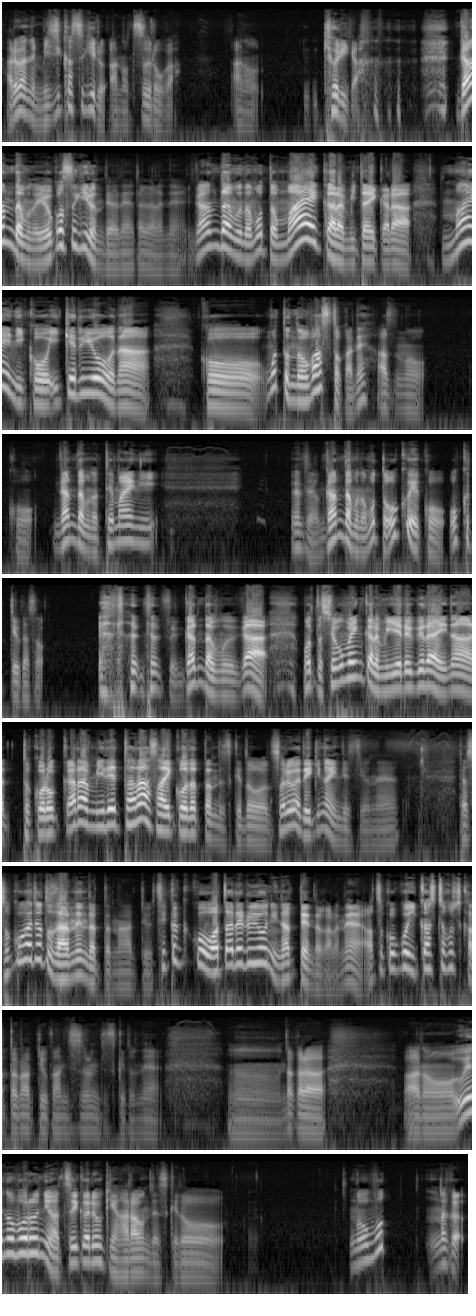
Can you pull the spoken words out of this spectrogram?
あれはね、短すぎる、あの通路が。あの、距離が ガンダムの横すぎるんだよね。だからね、ガンダムのもっと前から見たいから、前にこう行けるような、こう、もっと伸ばすとかね、あの、こう、ガンダムの手前に、なんていうの、ガンダムのもっと奥へこう、奥っていうかそう、なんですか、ガンダムが、もっと正面から見えるぐらいなところから見れたら最高だったんですけど、それはできないんですよね。だそこがちょっと残念だったなっていう。せっかくこう渡れるようになってんだからね、あそここう行かしてほしかったなっていう感じするんですけどね。うん。だから、あの、上登るには追加料金払うんですけど、登っなんか、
